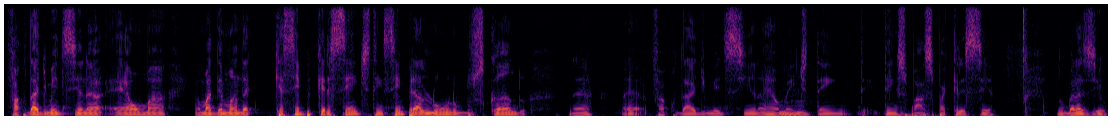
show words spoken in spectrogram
Faculdade de medicina é uma, é uma demanda que é sempre crescente, tem sempre aluno buscando, né? É, faculdade de medicina realmente Uhum. tem, tem, tem espaço para crescer no Brasil.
